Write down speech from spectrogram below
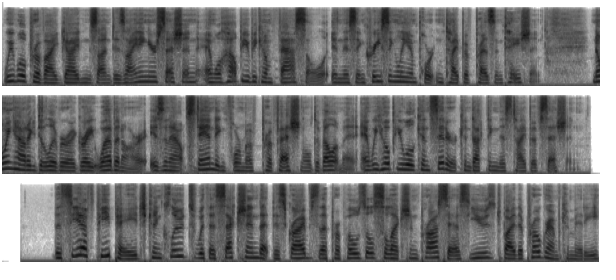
We will provide guidance on designing your session and will help you become facile in this increasingly important type of presentation. Knowing how to deliver a great webinar is an outstanding form of professional development, and we hope you will consider conducting this type of session. The CFP page concludes with a section that describes the proposal selection process used by the program committee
